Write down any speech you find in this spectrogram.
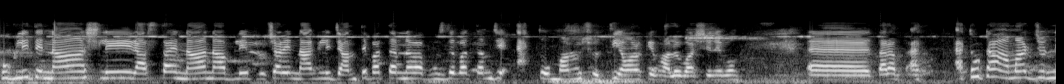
হুগলিতে না আসলে রাস্তায় না নামলে, প্রচারে না গেলে জানতে পারতাম না বা বুঝতে পারতাম যে এত মানুষ সত্যি আমাকে ভালোবাসেন এবং তারা এতটা আমার জন্য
